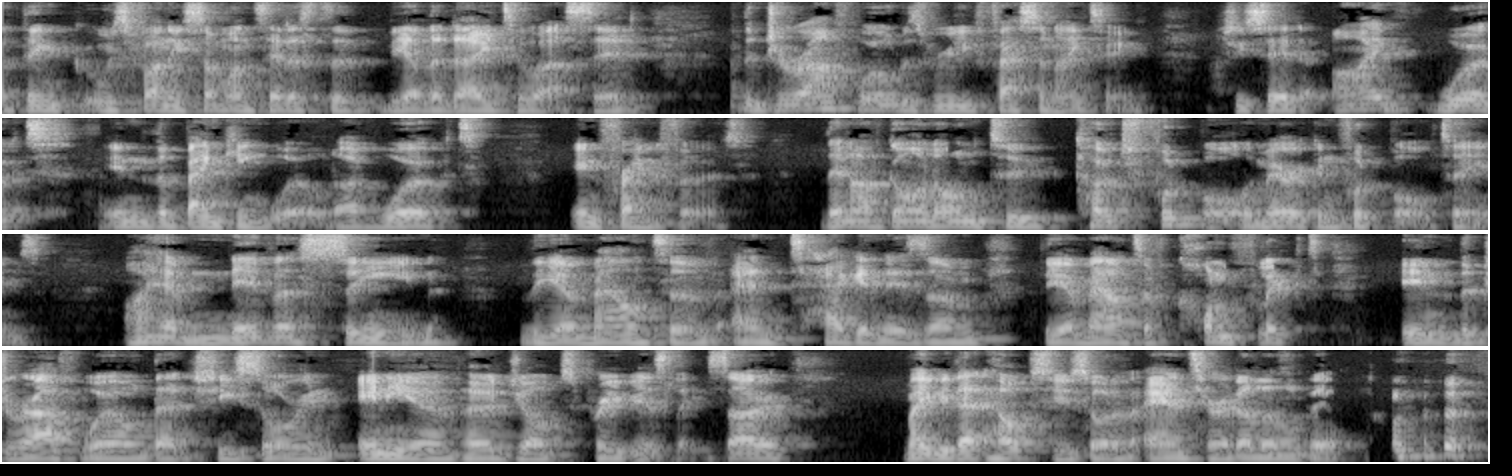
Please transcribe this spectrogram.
I think it was funny. Someone said us to, the other day to us said the giraffe world is really fascinating. She said, I've worked in the banking world. I've worked in Frankfurt. Then I've gone on to coach football, American football teams. I have never seen the amount of antagonism, the amount of conflict in the giraffe world that she saw in any of her jobs previously. So maybe that helps you sort of answer it a little bit.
